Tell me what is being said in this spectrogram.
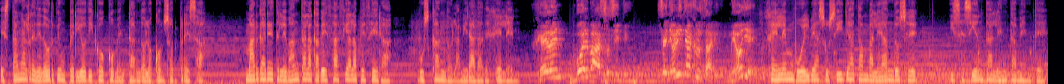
están alrededor de un periódico comentándolo con sorpresa. Margaret levanta la cabeza hacia la pecera, buscando la mirada de Helen. Helen, vuelva a su sitio. Señorita Cruzari, ¿me oye? Helen vuelve a su silla tambaleándose y se sienta lentamente.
